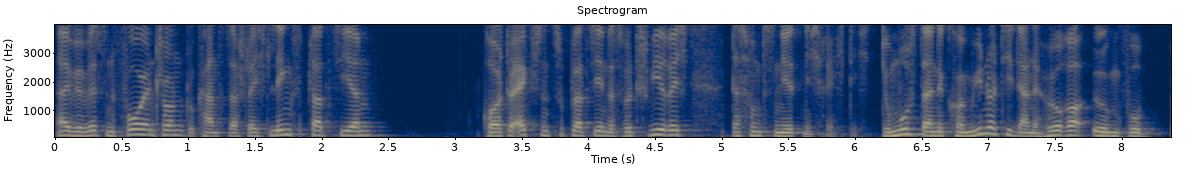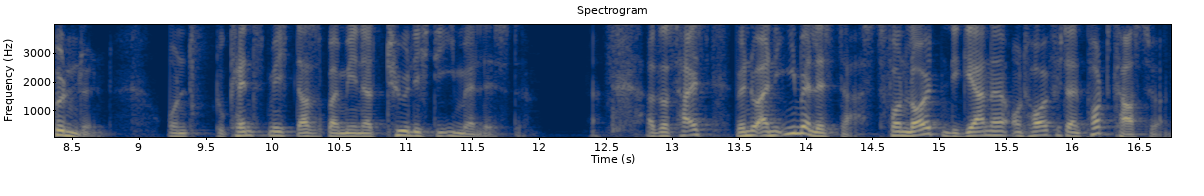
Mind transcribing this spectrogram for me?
na, wir wissen vorhin schon, du kannst da schlecht Links platzieren. Call to Action zu platzieren, das wird schwierig, das funktioniert nicht richtig. Du musst deine Community, deine Hörer irgendwo bündeln. Und du kennst mich, das ist bei mir natürlich die E-Mail-Liste. Also das heißt, wenn du eine E-Mail-Liste hast von Leuten, die gerne und häufig deinen Podcast hören,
